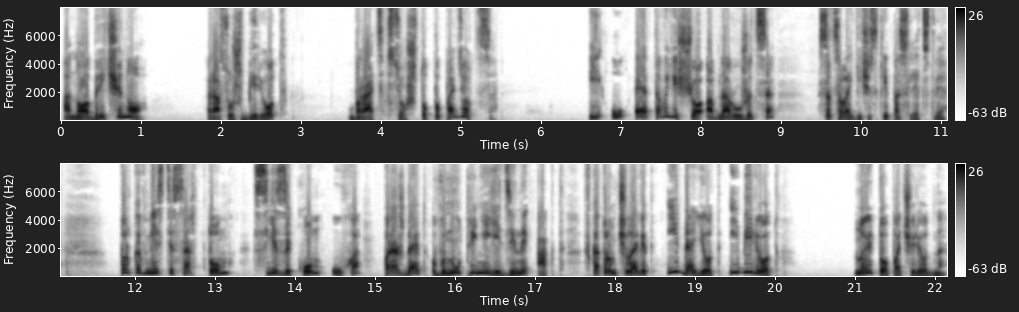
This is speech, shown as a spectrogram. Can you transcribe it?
Оно обречено, раз уж берет, брать все, что попадется. И у этого еще обнаружится социологические последствия. Только вместе с ртом, с языком ухо порождает внутренний единый акт, в котором человек и дает, и берет но и то поочередно.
